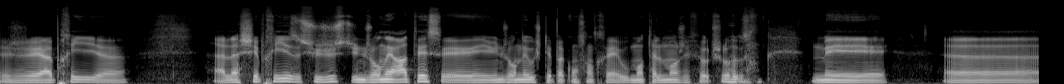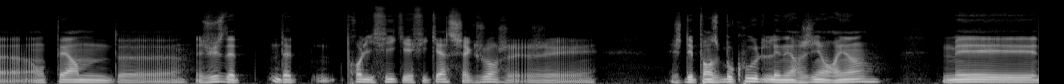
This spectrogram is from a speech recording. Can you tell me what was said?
J'ai appris euh, à lâcher prise. Je suis juste une journée ratée, c'est une journée où je n'étais pas concentré, où mentalement j'ai fait autre chose. Mais euh, en termes de juste d'être prolifique et efficace chaque jour, je, je dépense beaucoup de l'énergie en rien, mais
